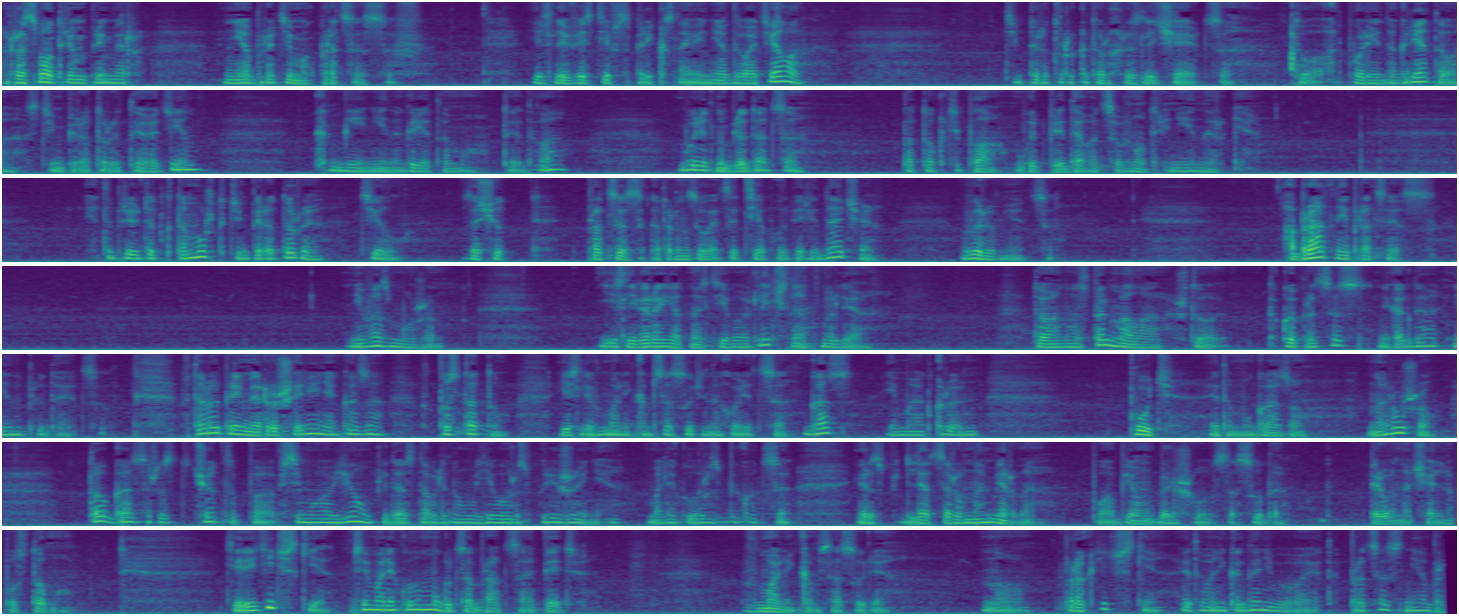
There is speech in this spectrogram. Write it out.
Рассмотрим пример необратимых процессов. Если ввести в соприкосновение два тела, температуры которых различаются, то от более нагретого с температурой Т1 к менее нагретому Т2 будет наблюдаться поток тепла, будет передаваться внутренняя энергия. Это приведет к тому, что температуры тел за счет процесса, который называется теплопередача, выровняются – Обратный процесс невозможен. Если вероятность его отлична от нуля, то она столь мала, что такой процесс никогда не наблюдается. Второй пример – расширение газа в пустоту. Если в маленьком сосуде находится газ, и мы откроем путь этому газу наружу, то газ растечется по всему объему, предоставленному в его распоряжение. Молекулы разбегутся и распределятся равномерно по объему большого сосуда, первоначально пустому. Теоретически все молекулы могут собраться опять в маленьком сосуде, но практически этого никогда не бывает. Процесс не обратим.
